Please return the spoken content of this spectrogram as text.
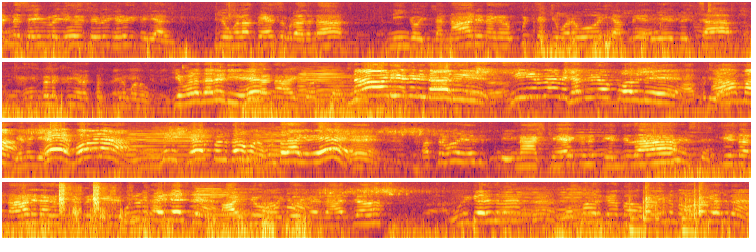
என்ன செய்வீங்களோ ஏது செய்வீங்களோ எனக்கு தெரியாது. இவங்க எல்லாம் பேசக்கூடாதுன்னா நீங்க இந்த நாடு நகர உப்புச்சட்டி வரவோடி அப்பேர் எழுதி வச்சா உங்களுக்கு எனக்கு திருமணம். இவ்வளவு தானடி இல்லைன்னா ஆயிட்டு வந்து நாடு என்னடி நாடு? நீ எனக்கு கல்வியா போகுது? ஆமா. எனக்கு- மோகனா நீ கேப்பது தான் பத்திரமா எழுதிட்டு நான் கேட்கணும் தெரிஞ்சுதா? இந்த நாடு நகரத்துல பேர் ஐயோ ஐயோ ராஜா. உனக்கு எழுதுவேன். அம்மா இருக்கா பா கோயந்தம்மா அவளுக்கு எழுதுவேன்.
